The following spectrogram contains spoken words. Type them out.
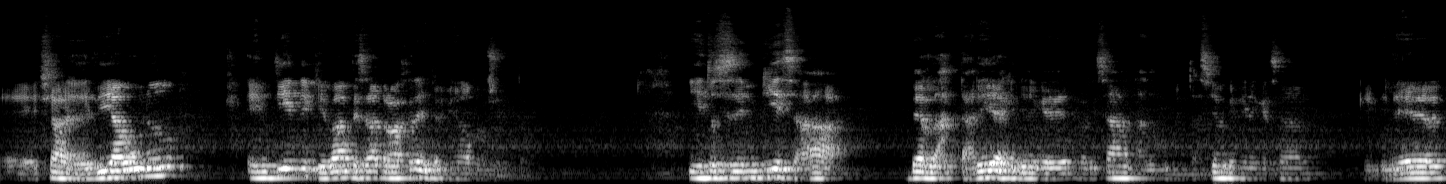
eh, ya desde el día uno entiende que va a empezar a trabajar en determinado proyecto. Y entonces empieza a ver las tareas que tiene que realizar, la documentación que tiene que hacer, que leer,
